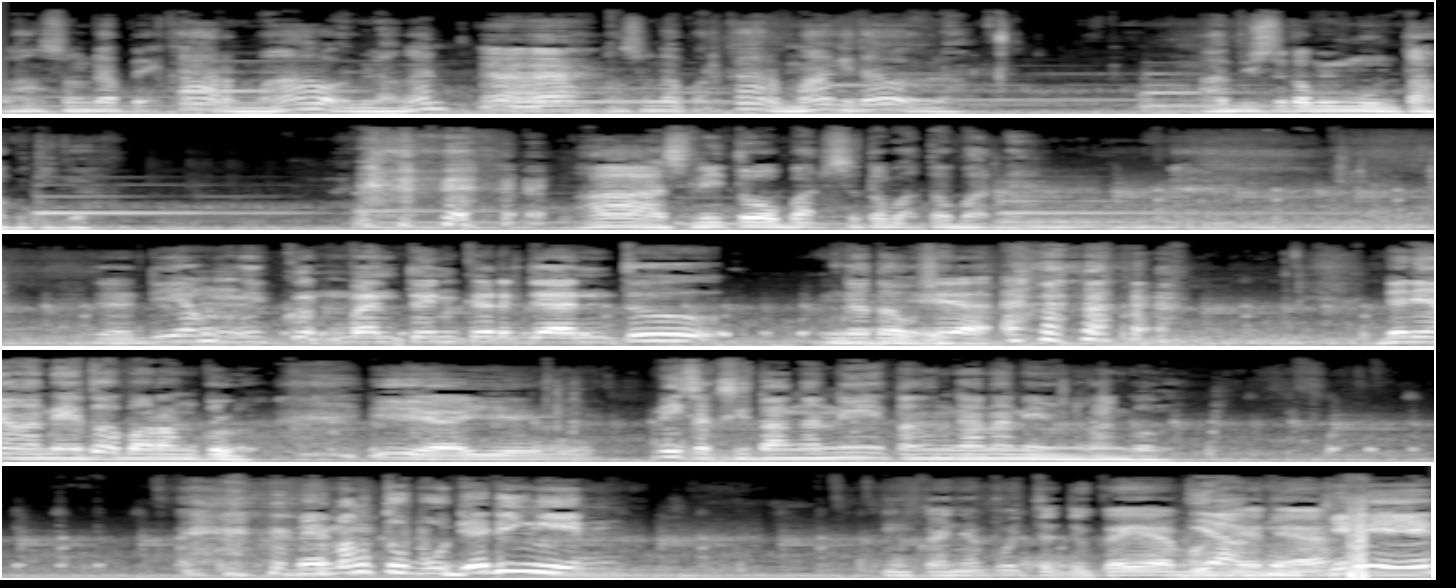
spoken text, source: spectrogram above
langsung dapet karma Wak bilang kan? Langsung dapat karma kita Wak bilang. Habis itu kami muntah bertiga ah asli tobat setobat tobatnya. Jadi yang ikut bantuin kerjaan tuh nggak tahu siapa. ya. dan yang aneh itu abang rangkul. Iya, iya, iya. nih saksi tangan nih tangan kanan yang rangkul memang tubuh dia dingin Mukanya pucat juga ya, Bang ya ya. mungkin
